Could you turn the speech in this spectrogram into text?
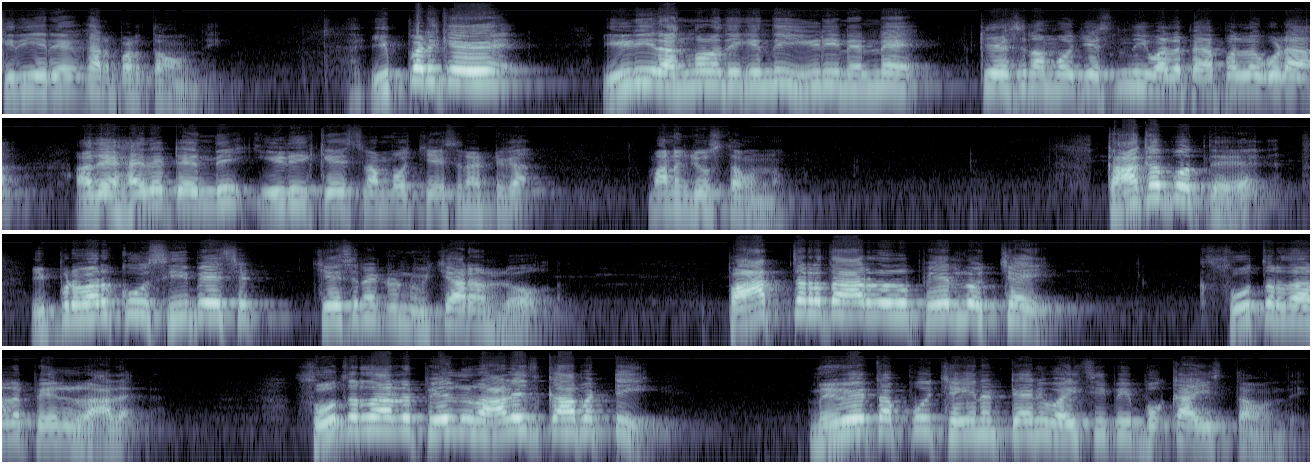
క్లియర్గా కనపడుతూ ఉంది. ఇప్పటికే ఈడీ రంగంలో దిగింది. ఈడీ నిన్నే కేసు నమోదు చేసింది. వాళ్ళ పేపర్లో కూడా అదే హైలైట్ అయింది. ఈడీ కేసు నమోదు చేసినట్టుగా మనం చూస్తూ ఉన్నాం. కాకపోతే ఇప్పటి వరకు సిబిఐ చేసినటువంటి విచారంలో పాత్రదారుల పేర్లు వచ్చాయి. సూత్రధారుల పేర్లు రాలే. సూత్రధారుల పేర్లు రాలేదు కాబట్టి మేమే తప్పు చేయనట్టే అని వైసీపీ బుకాయిస్తూ ఉంది.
